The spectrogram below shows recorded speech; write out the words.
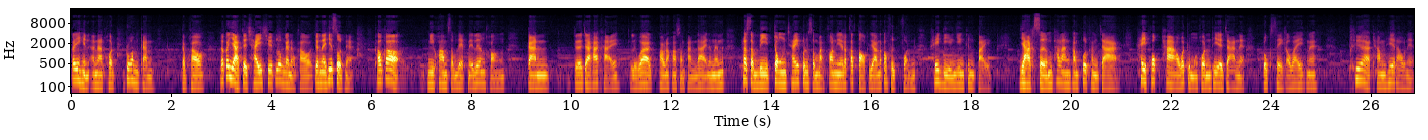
ก็จะเห็นอนาคตร่วมกันกับเขา แล้วก็อยากจะใช้ชีวิตร่วมกันกับเขา จนในที่สุดเนี่ยเขาก็มีความสำเร็จในเรื่องของการเจรจาค้าขาย หรือว่าความรักความสัมพันธ์ได้ ดังนั้น พระสัมดีจงใช้คุณสมบัติข้อนี้แล้วก็ตอกย้ำแล้วก็ฝึกฝนให้ดียิ่งขึ้นไป อยากเสริมพลังคำพูดคำจา ให้พกพาเอาวัตถุมงคลที่อาจารย์เนี่ยปลุกเสกเอาไว้นะเพื่อทำให้เราเนี่ย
